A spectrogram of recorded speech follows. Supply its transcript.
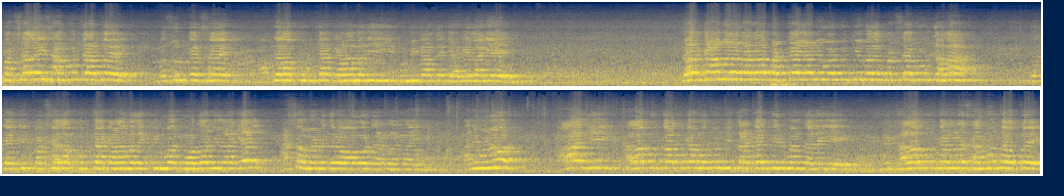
पक्षालाही सांगून जातोय मसूरकर साहेब आपल्याला पुढच्या काळामध्ये ही भूमिका घ्यावी लागेल. जर का आम्हाला दादा पटका या निवडणुकीमध्ये पक्षाकडून झाला तर त्याची पक्षाला पुढच्या काळामध्ये किंमत मोजावी लागेल असं म्हणलं तर वावर ठरणार नाही. आणि म्हणून आज ही खालापूर तालुक्यामधून जी ताकद निर्माण झालेली आहे मी खालापूरकरांना सांगून जातोय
